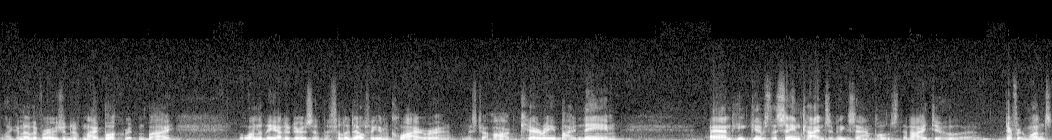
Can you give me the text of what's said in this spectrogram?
like another version of my book written by one of the editors of the Philadelphia Inquirer, Mr. Art Carey by name, and he gives the same kinds of examples that I do, uh, different ones.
